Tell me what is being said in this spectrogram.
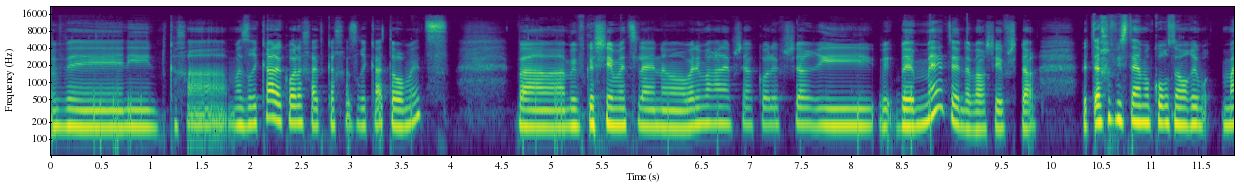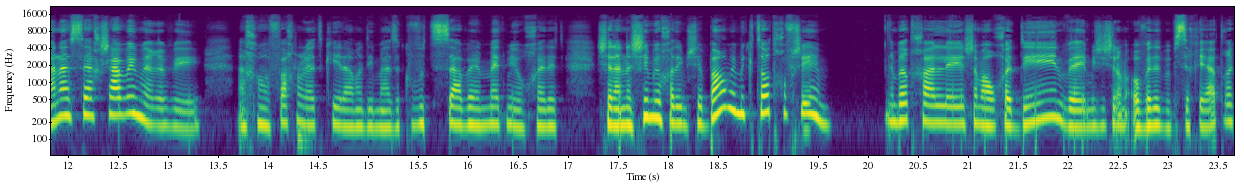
ואני ככה מזריקה לכל אחד ככה זריקת אומץ במפגשים אצלנו, ואני מראה להם שהכל אפשרי, ובאמת אין דבר שאי אפשר. ותכף מסתיים הקורס, הם אומרים, מה נעשה עכשיו עם רביעי? אנחנו הפכנו להיות קהילה מדהימה, זו קבוצה באמת מיוחדת של אנשים מיוחדים שבאו ממקצועות חופשיים. אני מדברת לך על, יש שם עורכת דין, ומישהי שעובדת בפסיכיאטריה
